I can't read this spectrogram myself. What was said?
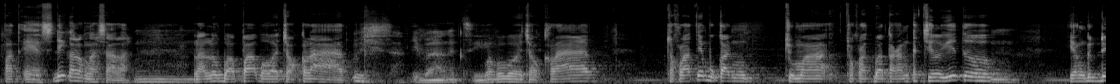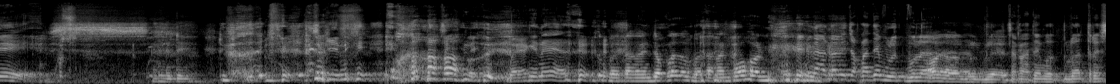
4 SD kalau nggak salah. Hmm. Lalu bapak bawa coklat. Wih, banget sih. Bapak bawa coklat. Coklatnya bukan cuma coklat batangan kecil gitu. Hmm. Yang gede. Yang gede. Segini. Segini. Bayangin aja. Batangan coklat atau batangan pohon? Enggak, tapi coklatnya bulat-bulat. Oh, coklat bulat-bulat. Coklatnya bulat-bulat terus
